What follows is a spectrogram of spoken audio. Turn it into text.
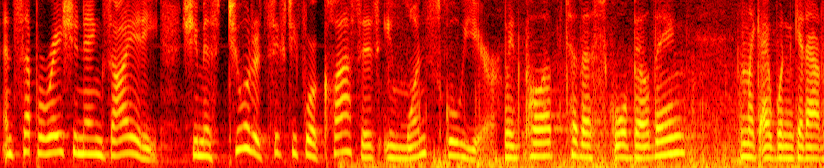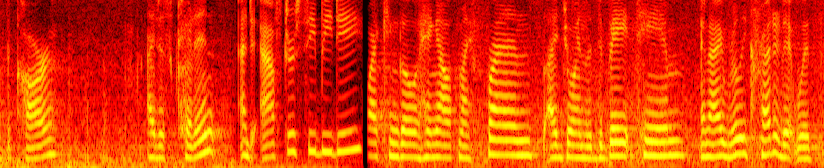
and separation anxiety. She missed 264 classes in one school year. We'd pull up to the school building and like I wouldn't get out of the car I just couldn't. And after CBD? I can go hang out with my friends. I joined the debate team. And I really credit it with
